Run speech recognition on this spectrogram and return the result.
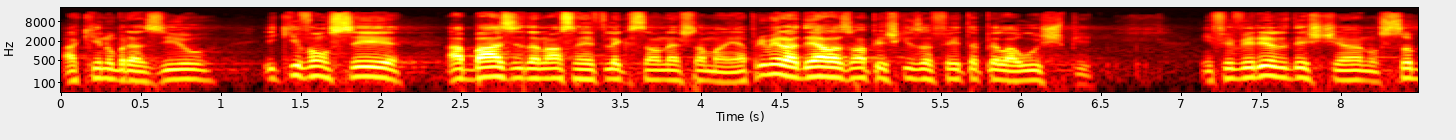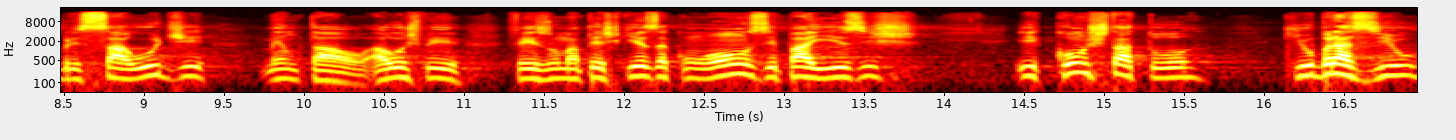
aqui no Brasil e que vão ser a base da nossa reflexão nesta manhã. A primeira delas é uma pesquisa feita pela USP, em fevereiro deste ano, sobre saúde mental. A USP fez uma pesquisa com 11 países e constatou que o Brasil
